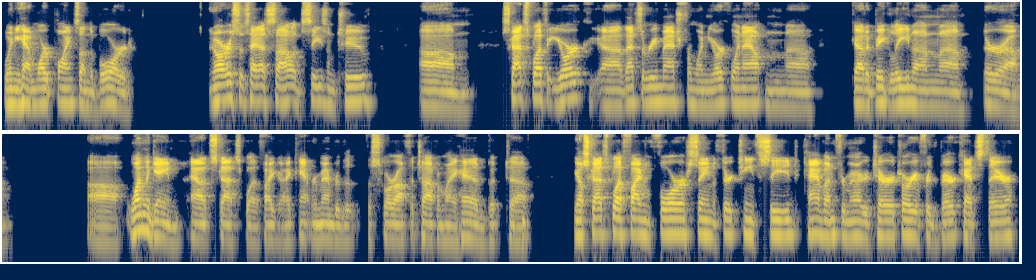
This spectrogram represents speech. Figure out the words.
when you have more points on the board. Norris has had a solid season two. Um, Scottsbluff at York, uh, that's a rematch from when York went out and, uh, got a big lead on, uh, or, um, uh, won the game out at Scottsbluff. I, I can't remember the, the score off the top of my head, but, uh, you know, Scottsbluff five and four, saying the thirteenth seed, kind of unfamiliar territory for the Bearcats there.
